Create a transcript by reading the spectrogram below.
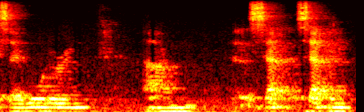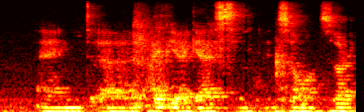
SA Water and um, uh, Sap- SAPN and uh, APA Gas and, and so on. So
